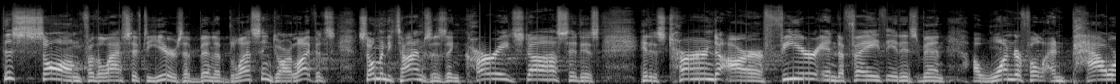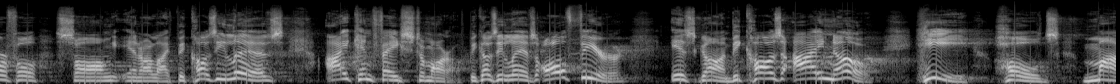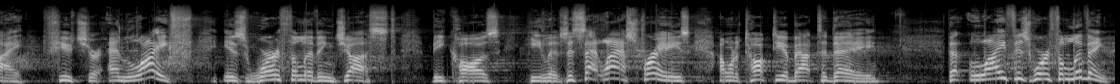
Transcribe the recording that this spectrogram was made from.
This song for the last 50 years have been a blessing to our life. It's so many times has encouraged us. It, is, it has turned our fear into faith. It has been a wonderful and powerful song in our life. Because he lives, I can face tomorrow. Because he lives, all fear is gone. Because I know he holds my future. And life is worth the living just because he lives. It's that last phrase I want to talk to you about today that life is worth a living.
